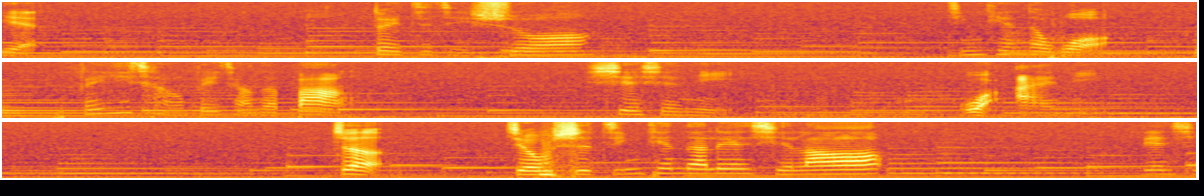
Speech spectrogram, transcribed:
眼，对自己说：“今天的我非常非常的棒，谢谢你，我爱你。”这就是今天的练习喽。练习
